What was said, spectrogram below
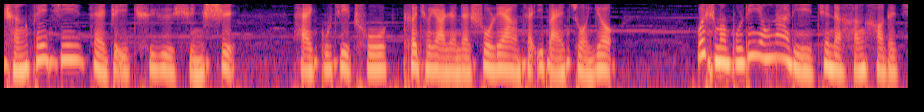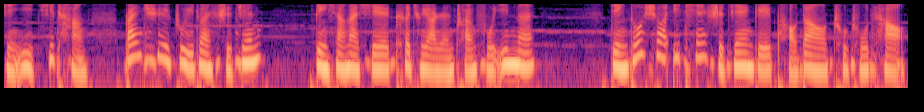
乘飞机在这一区域巡视，还估计出克丘亚人的数量在一百左右。为什么不利用那里建得很好的简易机场，搬去住一段时间，并向那些克丘亚人传福音呢？顶多需要一天时间给跑道除除草，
